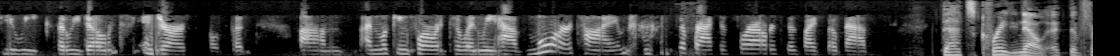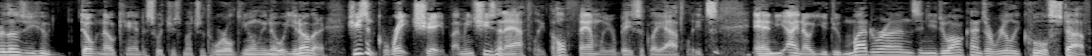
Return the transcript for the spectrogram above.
few weeks, so we don't injure ourselves. But um, I'm looking forward to when we have more time to practice. Four hours goes by so fast. That's crazy. Now, uh, for those of you who don't know Candace, which is much of the world, you only know what you know about her. She's in great shape. I mean, she's an athlete. The whole family are basically athletes. And I know you do mud runs and you do all kinds of really cool stuff.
